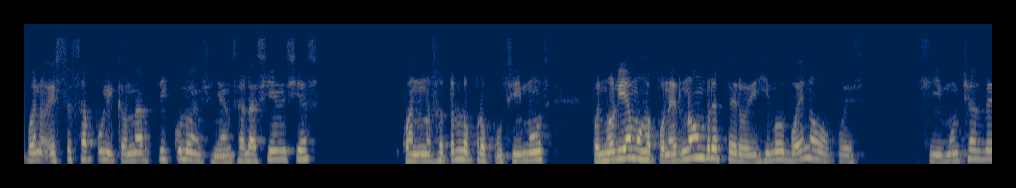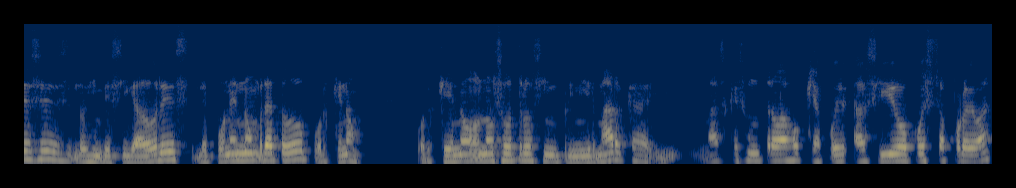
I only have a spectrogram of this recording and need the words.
bueno, esto está publicado un artículo de enseñanza de las ciencias. Cuando nosotros lo propusimos, pues no le íbamos a poner nombre, pero dijimos, bueno, pues si muchas veces los investigadores le ponen nombre a todo, ¿por qué no? ¿Por qué no nosotros imprimir marca? Y más que es un trabajo que ha, sido puesto a prueba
